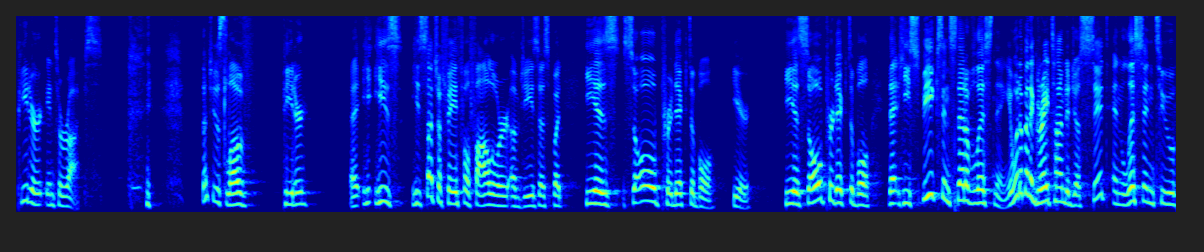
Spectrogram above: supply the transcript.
Peter interrupts. Don't you just love Peter? Uh, he, he's, he's such a faithful follower of Jesus, but he is so predictable here. He is so predictable that he speaks instead of listening. It would have been a great time to just sit and listen to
